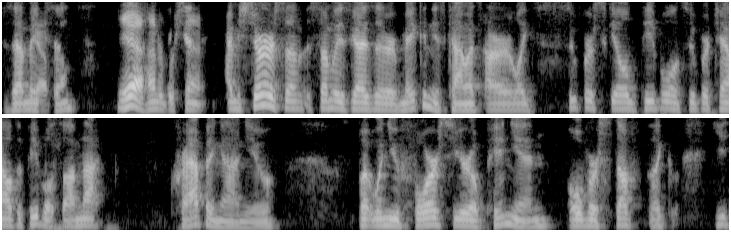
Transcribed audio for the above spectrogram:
Does that make Yep. sense? Yeah, hundred percent. I'm sure some some of these guys that are making these comments are like super skilled people and super talented people. So I'm not crapping on you. But when you force your opinion over stuff like you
